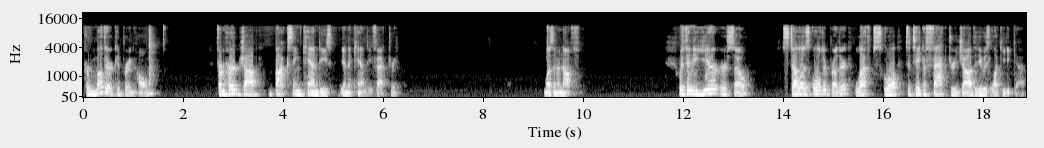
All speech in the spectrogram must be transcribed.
her mother could bring home from her job boxing candies in a candy factory. Wasn't enough. Within a year or so, Stella's older brother left school to take a factory job that he was lucky to get.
